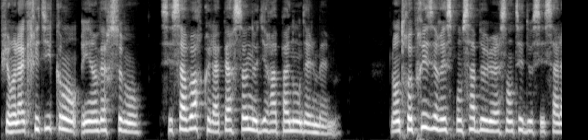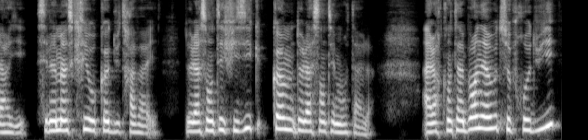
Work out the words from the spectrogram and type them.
puis en la critiquant, et inversement. C'est savoir que la personne ne dira pas non d'elle-même. L'entreprise est responsable de la santé de ses salariés. C'est même inscrit au Code du travail, de la santé physique comme de la santé mentale. Alors quand un burn-out se produit,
